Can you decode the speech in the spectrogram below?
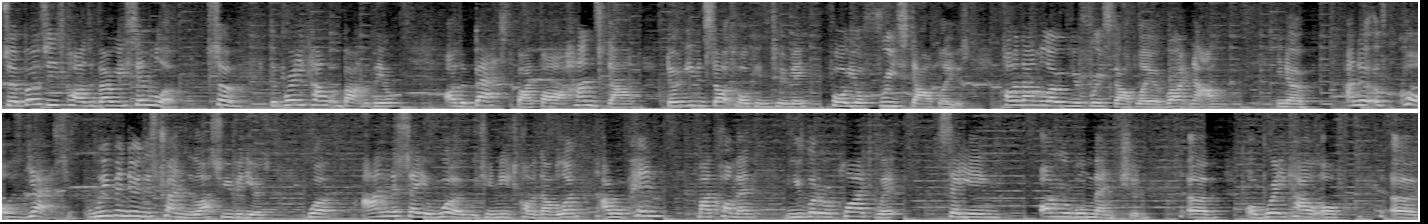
So both these cars are very similar. So the Breakout and Batmobile are the best by far, hands down. Don't even start talking to me for your freestyle players. Comment down below with your freestyle player right now, you know. And uh, of course, yes, we've been doing this trend in the last few videos where I'm going to say a word which you need to comment down below. I will pin my comment and you've got to reply to it saying honourable mention um, or breakout of um,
